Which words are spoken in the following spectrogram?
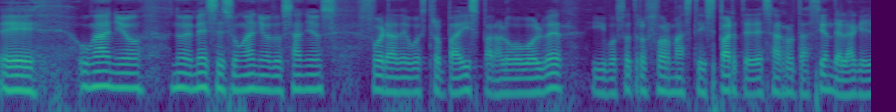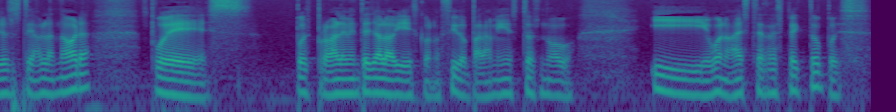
eh, un año, nueve meses, un año, dos años fuera de vuestro país para luego volver y vosotros formasteis parte de esa rotación de la que yo os estoy hablando ahora, pues pues probablemente ya lo habíais conocido. Para mí esto es nuevo. Y bueno, a este respecto, pues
